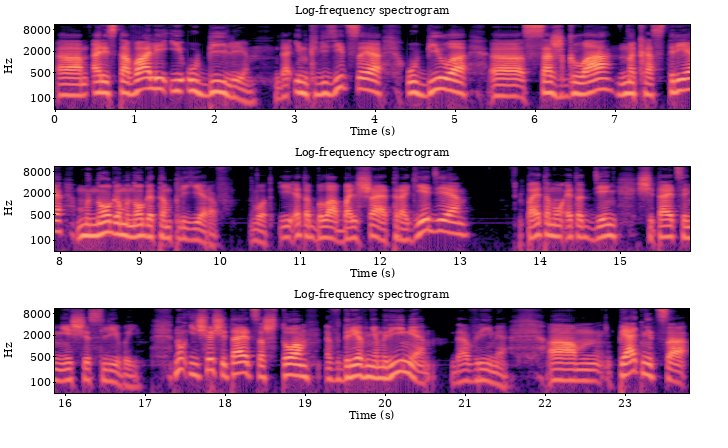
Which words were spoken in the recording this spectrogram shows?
э, арестовали и убили, да, инквизиция убила, э, сожгла на костре много-много тамплиеров, вот. И это была большая трагедия, Поэтому этот день считается несчастливый. Ну, еще считается, что в Древнем Риме да, в Риме. Эм, пятница,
